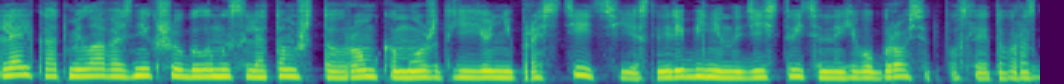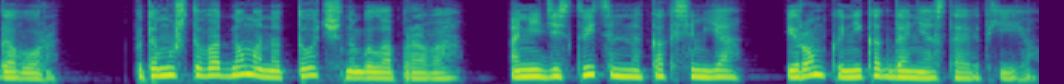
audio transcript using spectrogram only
Лялька отмела возникшую было мысль о том, что Ромка может ее не простить, если Рябинина действительно его бросит после этого разговора. Потому что в одном она точно была права. Они действительно как семья и Ромка никогда не оставит ее.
